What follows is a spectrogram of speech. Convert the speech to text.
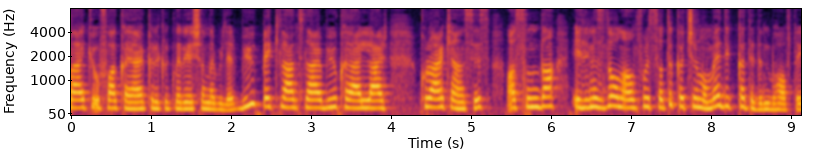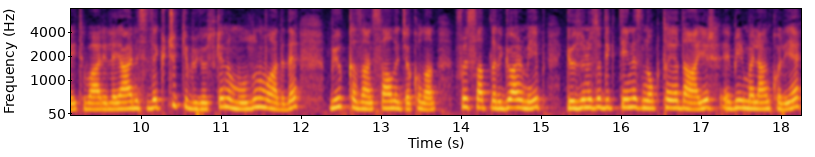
Belki ufak hayal kırıklıkları yaşanabilir. Büyük beklentiler, büyük hayaller kurarken siz aslında elinizde olan fırsatı kaçırmamaya dikkat edin bu hafta itibariyle. Yani size küçük gibi gözüken ama uzun vadede büyük kazanç sağlayacak olan fırsatları görmeyip gözünüze diktiğiniz noktaya dair e, bir melankoliye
